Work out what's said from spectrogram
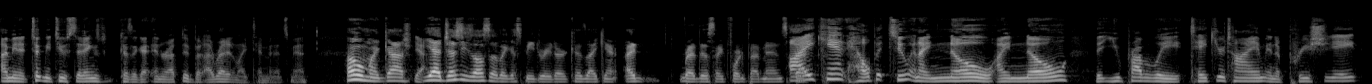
I mean it took me two sittings because I got interrupted, but I read it in like ten minutes, man. Oh my gosh. Yeah. Yeah, Jesse's also like a speed reader because I can't. I read this like 45 minutes. but- I can't help it too, and I know I know that you probably take your time and appreciate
